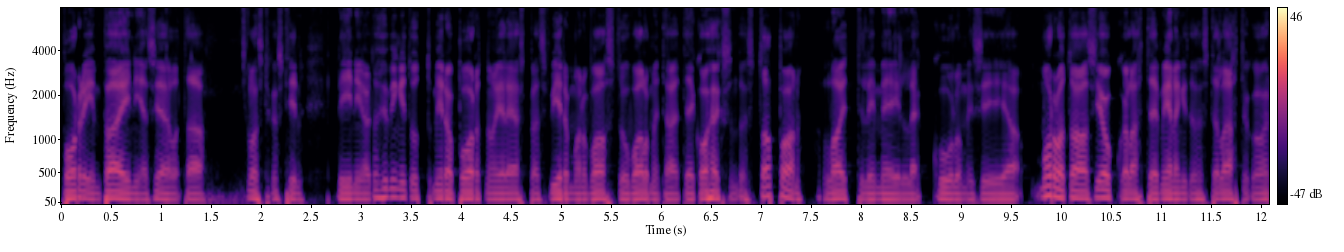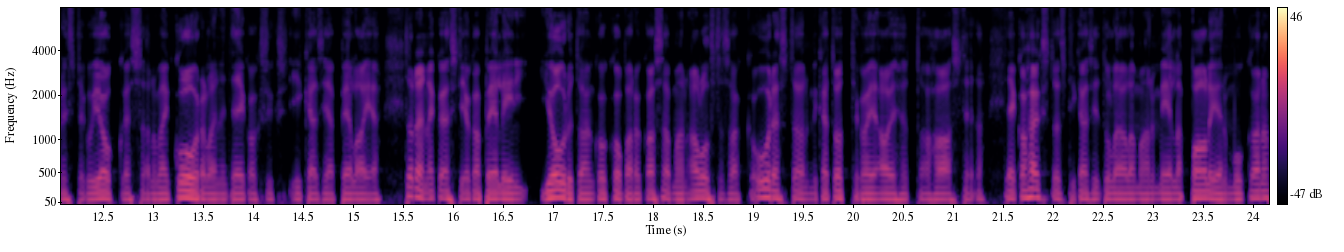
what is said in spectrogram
Poriin päin, ja siellä tämä Loistakastin linjoilta hyvinkin tuttu Miro Portnoy eli SPS Virmon vastuuvalmentaja T18 tapaan laitteli meille kuulumisia ja moro taas, joukkue lähtee mielenkiintoisesta lähtökohdista, kun joukkueessa on vain kouralainen T21-ikäisiä pelaajia. Todennäköisesti joka peliin joudutaan koko pano kasamaan alusta saakka uudestaan, mikä totta kai aiheuttaa haasteita. T18-ikäisiä tulee olemaan meillä paljon mukana.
